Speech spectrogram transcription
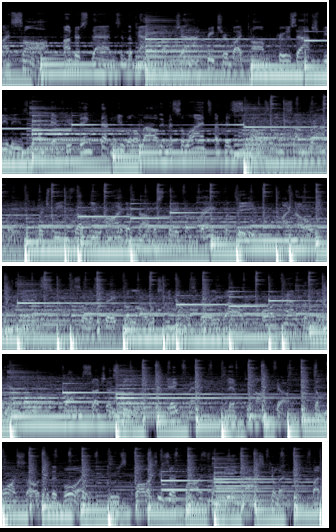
I saw, understands in the manner of Jack Reacher by Tom Cruise Ashvili's. And if you think that he will allow the misalliance of his spouse and some rapper, which means that you either have a state of brain fatigue, I know, is, so the state below which he knows very well, or have delirium, from such as he, Geikhman, live to not go, the more so to the boy, whose qualities are far from being masculine, but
